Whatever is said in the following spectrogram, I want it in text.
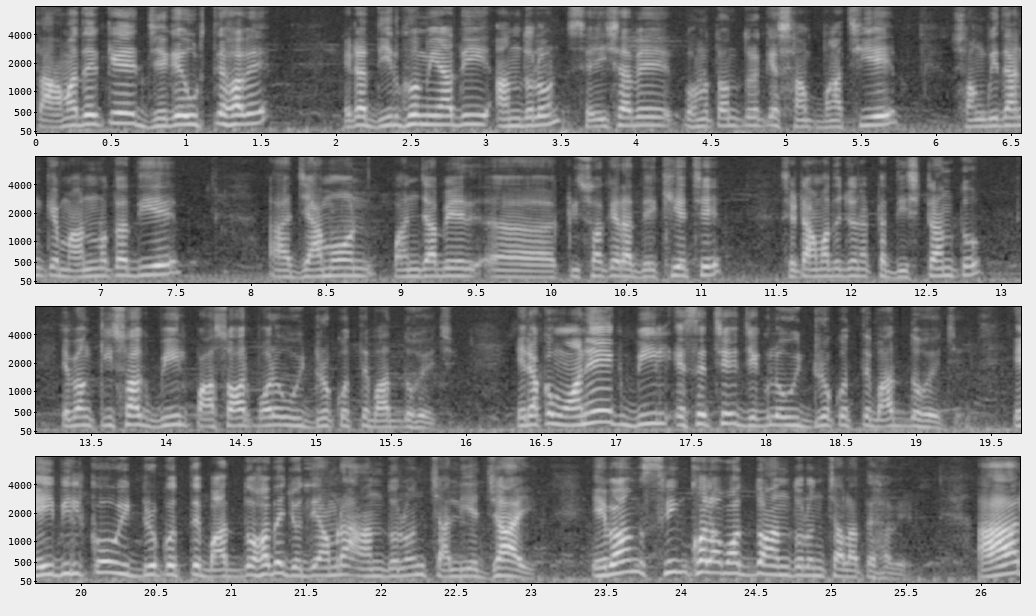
তা আমাদেরকে জেগে উঠতে হবে। এটা দীর্ঘমেয়াদী আন্দোলন। সেই হিসাবে গণতন্ত্রকে বাঁচিয়ে, সংবিধানকে মান্যতা দিয়ে যেমন পাঞ্জাবের কৃষকেরা দেখিয়েছে, সেটা আমাদের জন্য একটা দৃষ্টান্ত। এবং কৃষক বিল পাস হওয়ার পরে উইথড্র করতে বাধ্য হয়েছে। এরকম অনেক বিল এসেছে যেগুলো উইথড্র করতে বাধ্য হয়েছে। এই বিলকেও উইথড্র করতে বাধ্য হবে যদি আমরা আন্দোলন চালিয়ে যাই এবং শৃঙ্খলাবদ্ধ আন্দোলন চালাতে হবে। আর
